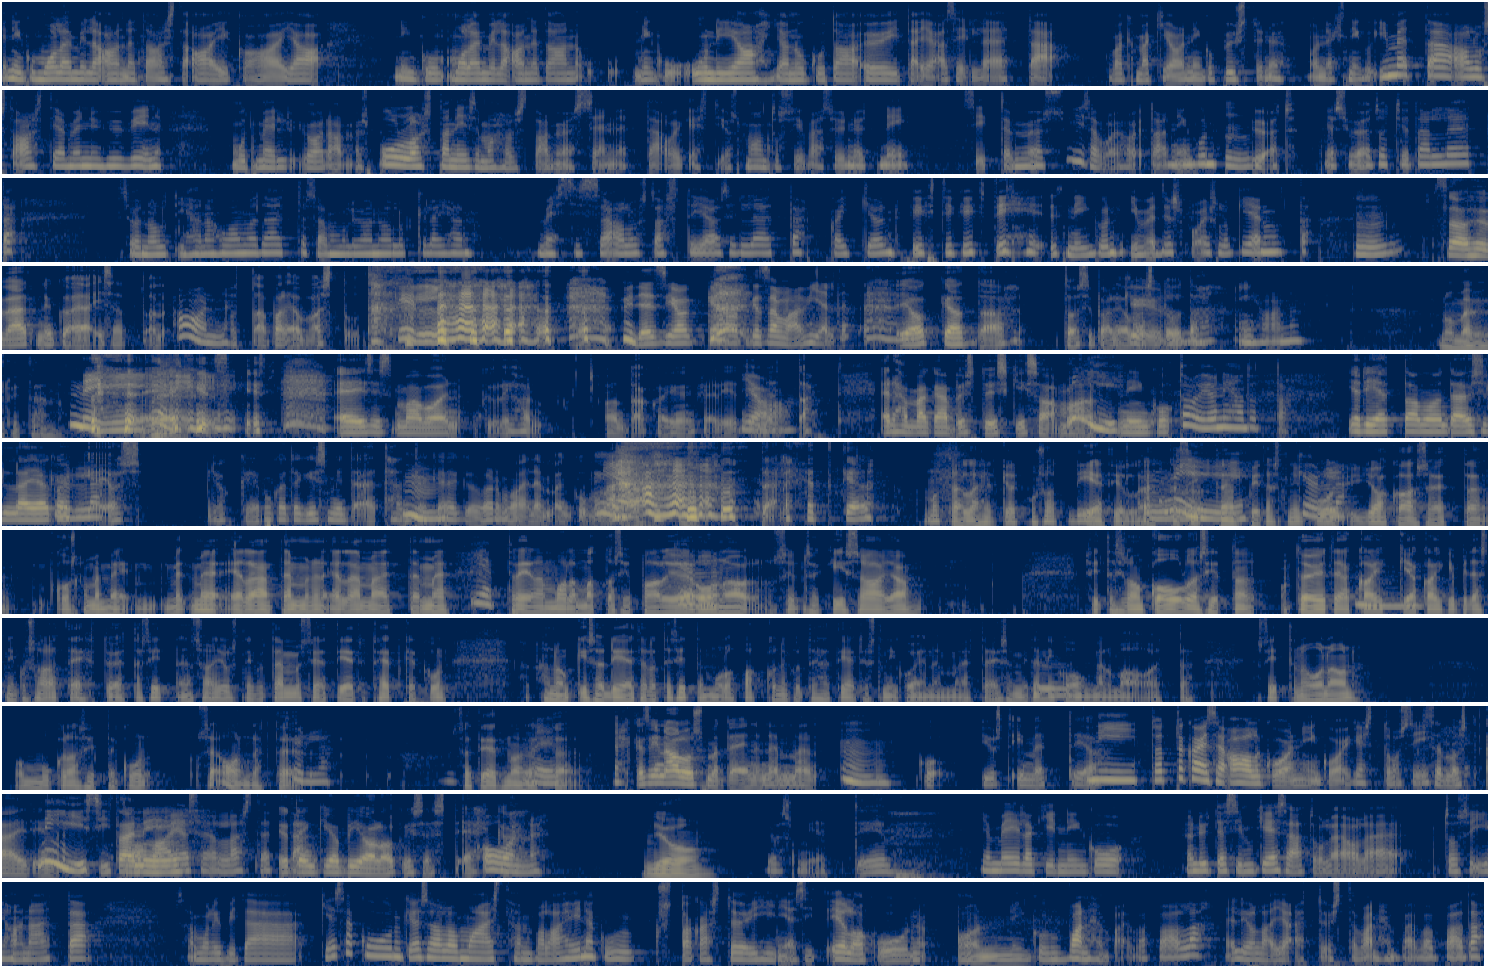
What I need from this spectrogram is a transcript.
ja niin kuin molemmille annetaan sitä aikaa ja niin kuin molemmille annetaan niin kuin unia ja nukutaan öitä ja sille, että vaikka mäkin olen niin kuin pystynyt onneksi niin kuin imettää alusta asti ja mennyt hyvin, mutta meillä juodaan myös pullosta, niin se mahdollistaa myös sen, että oikeasti jos mä oon tosi väsynyt, niin sitten myös isä voi hoitaa niin kuin mm. yöt ja syötöt ja tälleen, että se on ollut ihana huomata, että Samuli on ollut kyllä ihan messissä alusta asti ja silleen, että kaikki on 50-50, niin kuin imetys pois lukien, mutta Mm. Se on hyvä, että nykyään isät on, on. ottaa paljon vastuuta. Kyllä. Miten Jokke, oletko samaa mieltä? Jokke ottaa tosi paljon vastuuta. ihana. No mä yritän. Niin. ei, siis, ei siis mä voin kyllä ihan antaa kaiken krediitin, Joo. että enhän mäkään pystyisi kisaamaan Niin, niin kuin, toi on ihan totta. ja diettaamaan täysillä ja Kyllä. kaikkea, jos Jokke ei muka tekisi mitään, että hän Mm. tekee kyllä varmaan enemmän kuin mä tällä hetkellä. No tällä hetkellä, kun sä oot dietillä, että Niin, sitten pitäisi niinku kyllä. jakaa se, että koska me, me, me, me elään tämmöinen elämä, että me Jep. treenaamme molemmat tosi paljon ja Kyllä. Oona si- se kisaa ja sitten sillä on koulu ja sitten on töitä ja kaikki, mm. ja kaikki pitäisi niinku saada tehtyä. Että sitten se on just niinku tämmöisiä tietyt hetket, kun hän on kisadietillä, että sitten mulla on pakko niinku tehdä tietysti niinku enemmän, että ei se mitään mm. niinku ongelmaa ole. Että, ja sitten Oona on, on mukana sitten, kun se on. Että Kyllä. sä tiedät noin, Niin. että Ehkä siinä alussa mä tein enemmän Mm. kuin just imetti ja Niin, totta kai se alku on niinku oikeasti tosi semmoista äidin. niin sitovaa tai niin, ja sellaista, että jotenkin jo biologisesti ehkä, on. joo, jos miettii. Ja meilläkin, niinku, no nyt esim. kesä tulee olemaan tosi ihana, että Samuli pitää kesäkuun kesälomaa ja sitten hän palaa heinäkuuksi takaisin töihin ja sitten elokuun on niinku vanhempainvapaalla, eli ollaan jaettu sitä vanhempainvapaata.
